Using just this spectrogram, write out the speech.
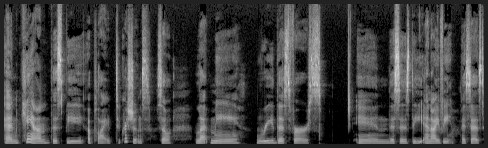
and can this be applied to Christians? So let me read this verse in this is the NIV. It says,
